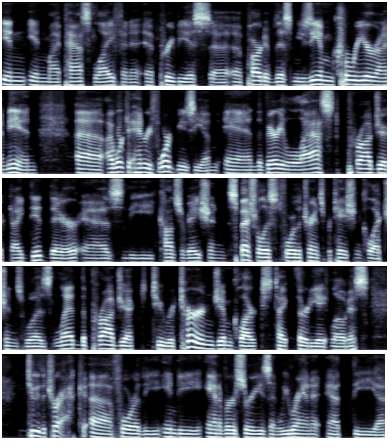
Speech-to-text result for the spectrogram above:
in in my past life and a, previous uh, a part of this museum career I'm in, uh, I worked at Henry Ford Museum, and the very last project I did there as the conservation specialist for the transportation collections was led the project to return Jim Clark's Type 38 Lotus to the track uh, for the Indy anniversaries, and we ran it at the uh,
